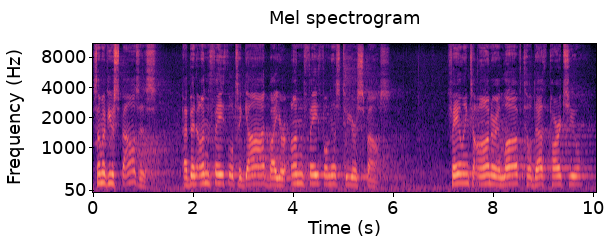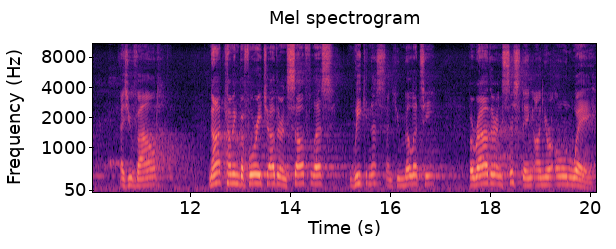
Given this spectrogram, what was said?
Some of you spouses have been unfaithful to God by your unfaithfulness to your spouse, failing to honor and love till death parts you as you vowed, not coming before each other in selfless weakness and humility, but rather insisting on your own way.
